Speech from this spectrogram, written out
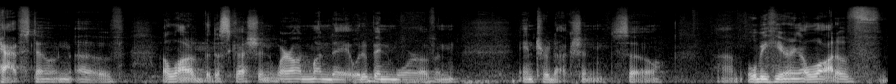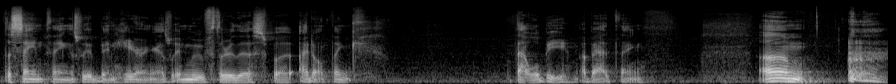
capstone of a lot of the discussion, where on Monday it would have been more of an introduction. So um, we'll be hearing a lot of the same things we've been hearing as we move through this, but I don't think that will be a bad thing. Um,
